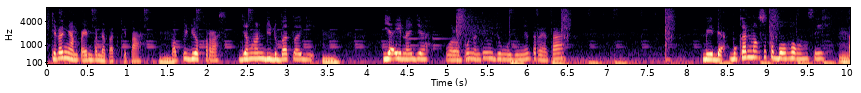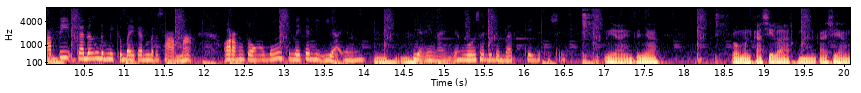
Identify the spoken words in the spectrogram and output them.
kita nyampein pendapat kita Hmm. tapi dia keras jangan didebat lagi hmm. Yain aja walaupun nanti ujung-ujungnya ternyata beda. Bukan maksudnya bohong sih Hmm. tapi kadang demi kebaikan bersama orang tua ngomong sebaiknya diiyain. Hmm, hmm. iyain aja nggak usah didebat kayak gitu sih. Ya intinya komunikasi lah komunikasi yang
